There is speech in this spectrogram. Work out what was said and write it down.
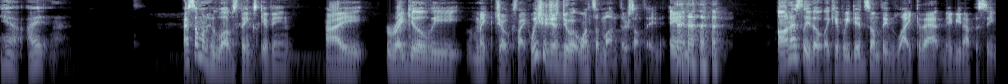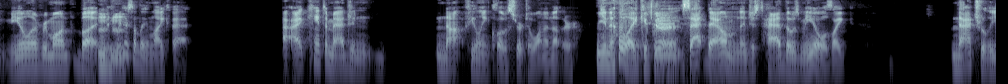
yeah i as someone who loves thanksgiving i regularly make jokes like we should just do it once a month or something and honestly though like if we did something like that maybe not the same meal every month but if we Mhm. did something like that I, I can't imagine not feeling closer to one another you know like if Sure. we sat down and just had those meals like naturally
